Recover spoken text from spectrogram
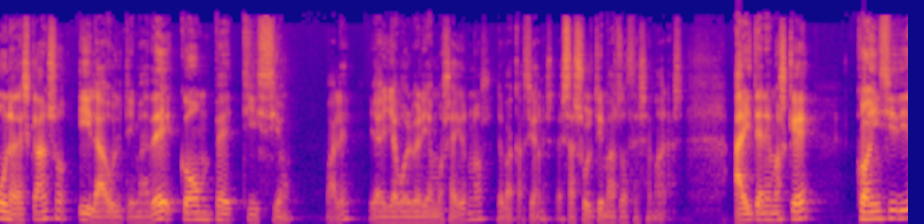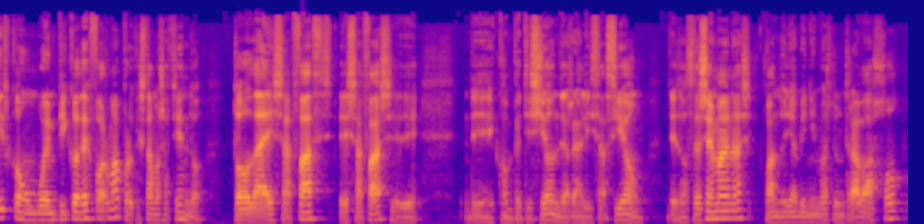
una descanso y la última de competición. ¿Vale? Y ahí ya volveríamos a irnos de vacaciones, esas últimas 12 semanas. Ahí tenemos que coincidir con un buen pico de forma porque estamos haciendo toda esa fase, esa fase de, competición, de realización de 12 semanas, cuando ya vinimos de un trabajo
